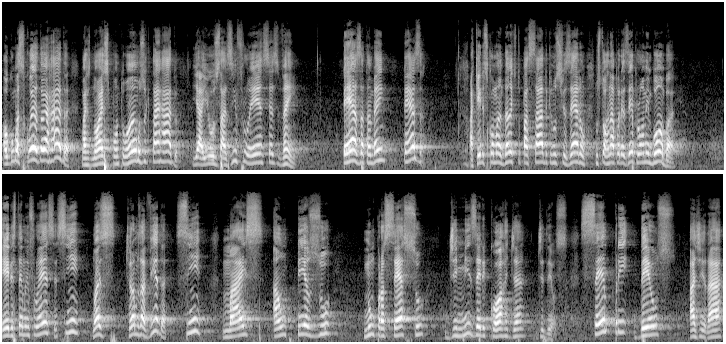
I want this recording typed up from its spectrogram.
Algumas coisas dão errada, mas nós pontuamos o que está errado. E aí os, as influências vêm. Pesa também? Pesa. Aqueles comandantes do passado que nos fizeram nos tornar, por exemplo, um homem-bomba. Eles têm uma influência? Sim. Nós tiramos a vida? Sim. Mas há um peso num processo de misericórdia de Deus. Sempre Deus agirá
